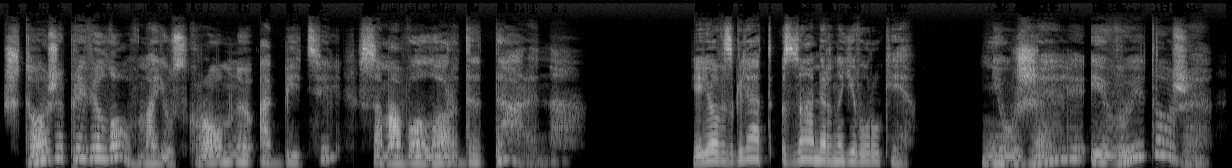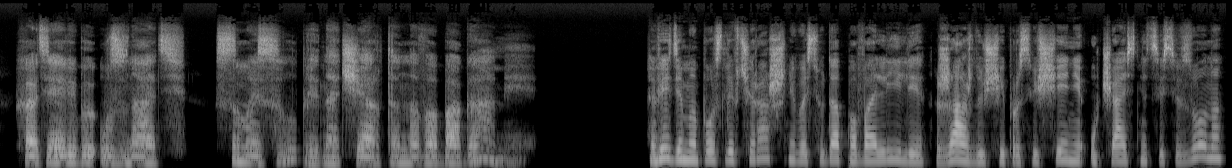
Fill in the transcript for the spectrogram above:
Что же привело в мою скромную обитель самого лорда Даррена? Ее взгляд замер на его руке. Неужели и вы тоже хотели бы узнать смысл предначертанного богами? Видимо, после вчерашнего сюда повалили жаждущие просвещения участницы сезона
